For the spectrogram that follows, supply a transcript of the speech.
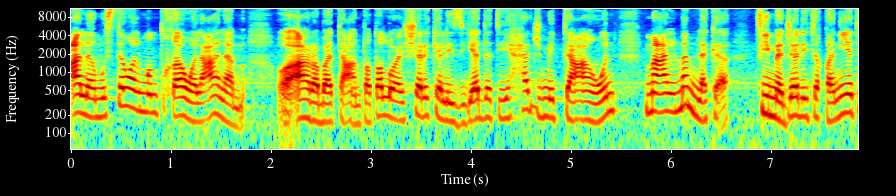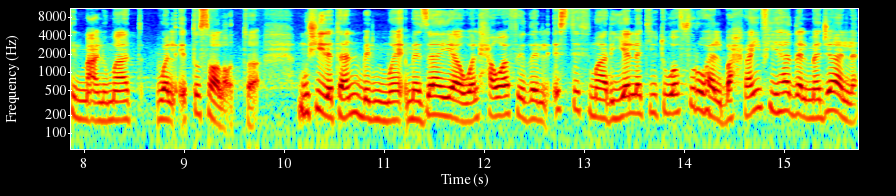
على مستوى المنطقة والعالم وأعربت عن تطلع الشركة لزيادة حجم التعاون مع المملكة في مجال تقنية المعلومات والاتصالات مشيدة بالمزايا والحوافز الاستثمارية التي توفرها البحرين في هذا المجال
